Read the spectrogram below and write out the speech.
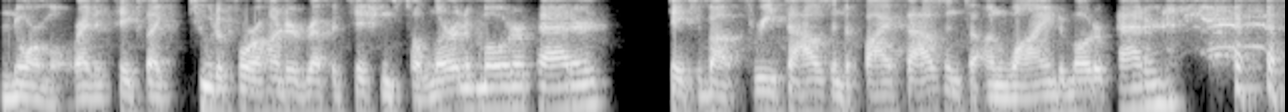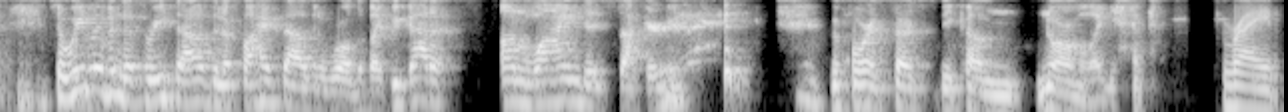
normal right it takes like 2 to 400 repetitions to learn a motor pattern it takes about 3000 to 5000 to unwind a motor pattern so we live in the 3000 to 5000 world of like we got to unwind this sucker before it starts to become normal again. Right.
